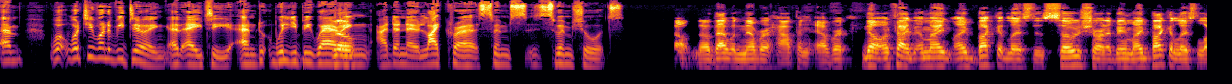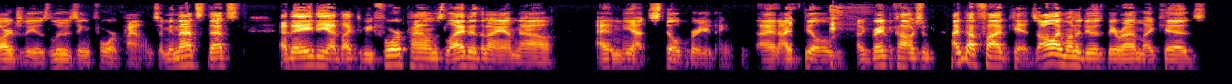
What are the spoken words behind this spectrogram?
Um, what what do you want to be doing at 80? And will you be wearing. I don't know lycra swim swim shorts? No, no, that would never happen ever. No, in fact, my my bucket list is so short. I mean, my bucket list largely is losing four pounds. I mean, that's that's at 80, I'd like to be four pounds lighter than I am now, and yet still breathing. And I feel a great accomplishment. I've got five kids. All I want to do is be around my kids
